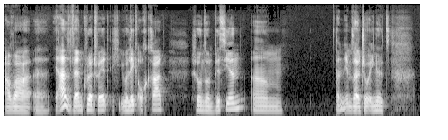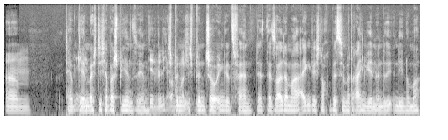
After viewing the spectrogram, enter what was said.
aber äh, ja, es wäre ein cooler Trade. Ich überlege auch gerade schon so ein bisschen. Ähm, dann nehmen sie halt Joe Ingles. Ähm, den, nee, den, möchte ich aber spielen sehen. Den will ich auch ich bin, Ich bin Joe Ingles Fan. Der, der soll da mal eigentlich noch ein bisschen mit reingehen in die, in die Nummer.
